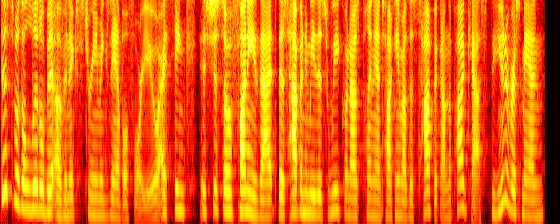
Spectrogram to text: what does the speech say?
this was a little bit of an extreme example for you. I think it's just so funny that this happened to me this week when I was planning on talking about this topic on the podcast. The universe, man,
